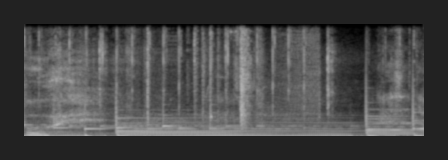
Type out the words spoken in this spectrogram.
Фух. Красота.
